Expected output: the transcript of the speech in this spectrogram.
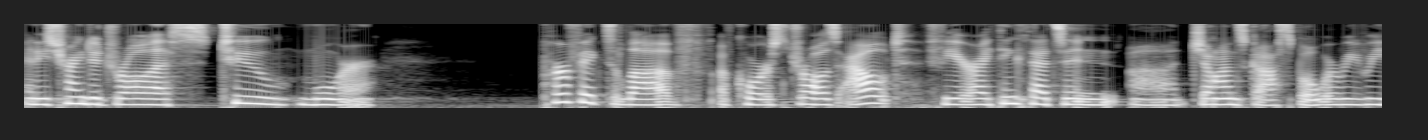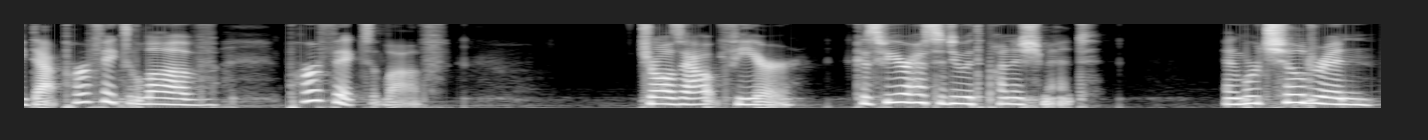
and He's trying to draw us to more perfect love, of course, draws out fear. I think that's in uh, John's gospel where we read that perfect love, perfect love draws out fear because fear has to do with punishment. And we're children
